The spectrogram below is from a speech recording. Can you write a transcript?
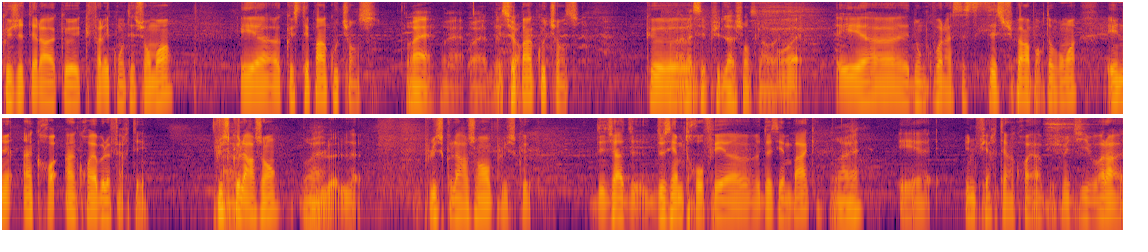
que j'étais là, que- qu'il fallait compter sur moi et euh, que c'était pas un coup de chance. Ouais, ouais, ouais, Que bien c'est sûr. pas un coup de chance. Que Ah, là, c'est plus de la chance, là, ouais. Ouais. Et, euh, et donc voilà, c'est- super important pour moi et une incro- incroyable fierté. Plus Ah. que l'argent, Ouais. le- le- plus que l'argent, plus que déjà de- deuxième trophée, euh, deuxième bac Ouais. et euh, une fierté incroyable. Je me dis voilà,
